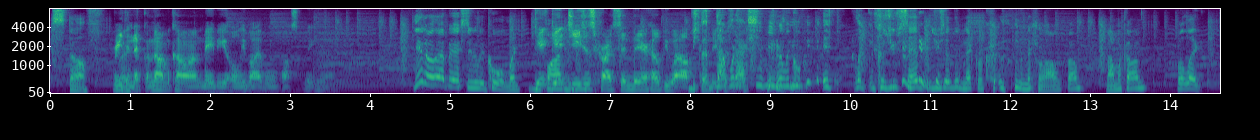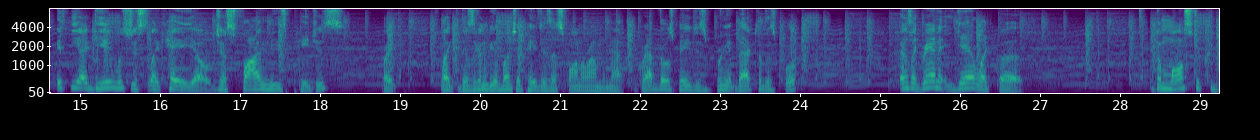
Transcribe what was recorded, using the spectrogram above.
stuff. Read right? the Necronomicon, maybe a Holy Bible, possibly. You know. You know, that'd be actually really cool. Like Get, find- get Jesus Christ in there, help you out. Become that would actually be really cool. If like because you said you said the necro the necronomicon, nomicon, but like if the idea was just like, hey yo, just find these pages, right? Like there's gonna be a bunch of pages that spawn around the map. Grab those pages, bring it back to this book, and it's like, granted, yeah, like the the monster could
